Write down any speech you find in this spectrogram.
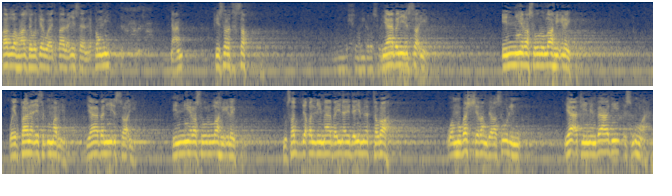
قال الله عز وجل وإذ قال عيسى لقومه نعم في سورة الصف يا بني إسرائيل إني رسول الله إليكم. وإذ قال عيسى بن مريم يا بني إسرائيل إني رسول الله إليكم مصدقا لما بين يدي من التوراة ومبشرا برسول يأتي من بعدي اسمه أحمد.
